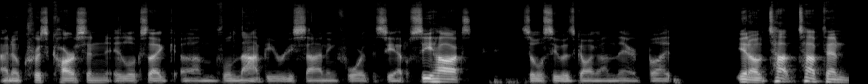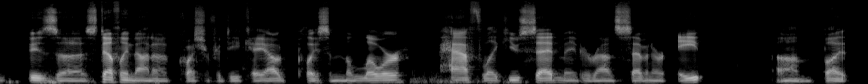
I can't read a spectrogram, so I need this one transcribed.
I know Chris Carson. It looks like um, will not be re-signing for the Seattle Seahawks, so we'll see what's going on there. But you know, top top ten is uh, is definitely not a question for DK. I would place him in the lower half, like you said, maybe around seven or eight. Um, but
